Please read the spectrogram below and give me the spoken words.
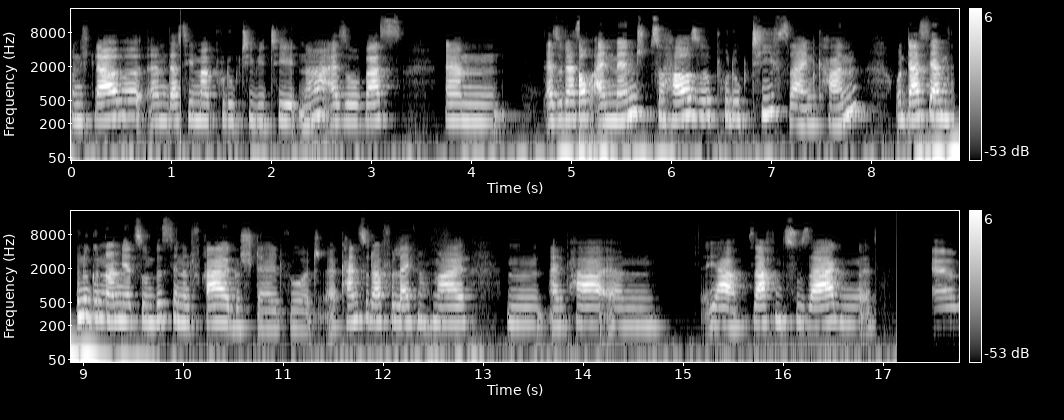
Und ich glaube, ähm, das Thema Produktivität, ne? also was, ähm, also dass auch ein Mensch zu Hause produktiv sein kann und das ja im Grunde genommen jetzt so ein bisschen in Frage gestellt wird. Äh, kannst du da vielleicht nochmal ähm, ein paar ähm, ja, Sachen zu sagen? Ähm,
